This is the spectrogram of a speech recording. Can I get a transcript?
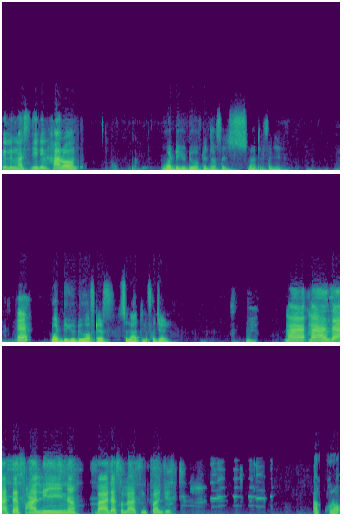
في المسجد الحرام What do you do after the Fajr, Salat al-Fajr? ها What do you do after Salat al-Fajr? ما ماذا تفعلين بعد صلاة الفجر أقرأ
